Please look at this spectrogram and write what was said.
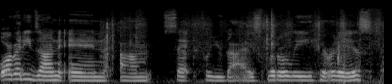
already done and um, set for you guys. Literally, here it is.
